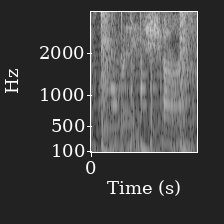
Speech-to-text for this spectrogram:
Inspiration.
